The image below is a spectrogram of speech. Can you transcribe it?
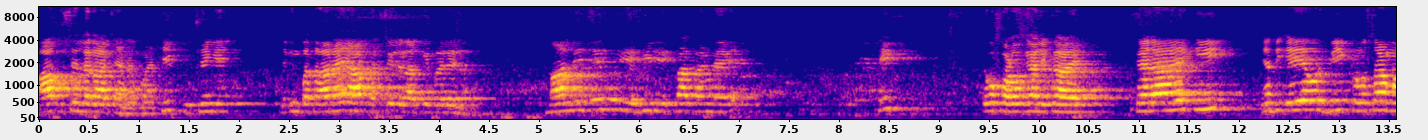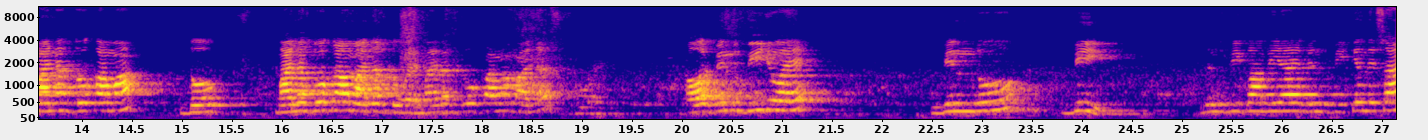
आप उसे लगा चाहे पाए ठीक? पूछेंगे। लेकिन बता रहे हैं, आप अच्छे लगा के पहले ना। मान लीजिए, कोई ये भी रेखाखंड है, ठीक? तो वो पढ़ो, क्या लिखा है? कह रहा है कि यदि ए और बी क्रॉसा माइनस दो का कामा दो माइनस दो का माइनस दो है माइनस दो का कामा माइनस दो है। और बिंदु बी जो है, बिंदु बी बिंदु बी कहाँ भी है? बिंदु बी के दिशा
